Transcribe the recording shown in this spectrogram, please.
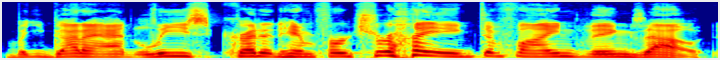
But you got to at least credit him for trying to find things out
